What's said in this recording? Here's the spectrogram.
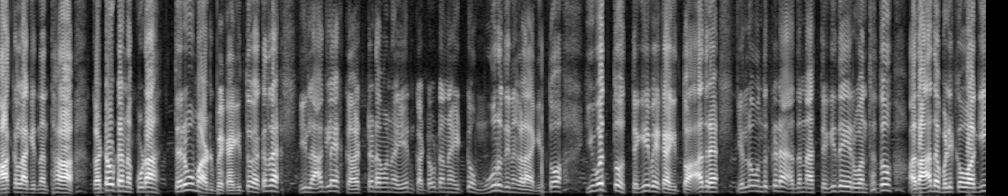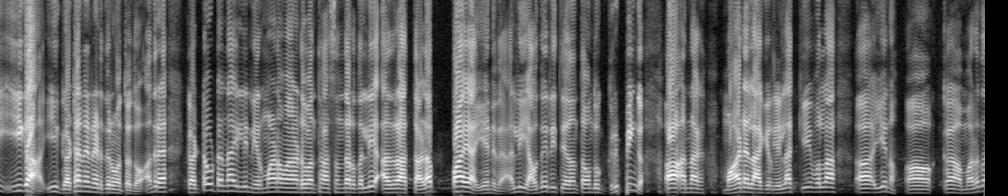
ಹಾಕಲಾಗಿದ್ದಂತಹ ಕಟೌಟನ್ನು ಕೂಡ ತೆರವು ಮಾಡಬೇಕಾಗಿತ್ತು. ಯಾಕಂದರೆ ಇಲ್ಲಾಗಲೇ ಕಟ್ಟಡವನ್ನು ಏನು ಕಟೌಟನ್ನು ಇಟ್ಟು ಮೂರು ದಿನಗಳಾಗಿತ್ತು, ಇವತ್ತು ತೆಗಿಬೇಕಾಗಿತ್ತು. ಆದರೆ ಎಲ್ಲೋ ಒಂದು ಕಡೆ ಅದನ್ನು ತೆಗೆದೇ ಇರುವಂಥದ್ದು ಅದಾದ ಬಳಿಕವಾಗಿ ಈಗ ಈ ಘಟನೆ ನಡೆದಿರುವಂಥದ್ದು. ಅಂದರೆ ಕಟೌಟನ್ನು ಇಲ್ಲಿ ನಿರ್ಮಾಣ ಮಾಡುವಂತಹ ಸಂದರ್ಭದಲ್ಲಿ ಅದರ ತಳಪಾಯ ಏನಿದೆ? ಅಲ್ಲಿ ಯಾವುದೇ ರೀತಿಯಾದಂಥ ಒಂದು ಗ್ರಿಪ್ಪಿಂಗ್ ಅನ್ನು ಮಾಡಲಾಗಿರಲಿಲ್ಲ. ಕೇವಲ ಏನು ಕ, ಮರದ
